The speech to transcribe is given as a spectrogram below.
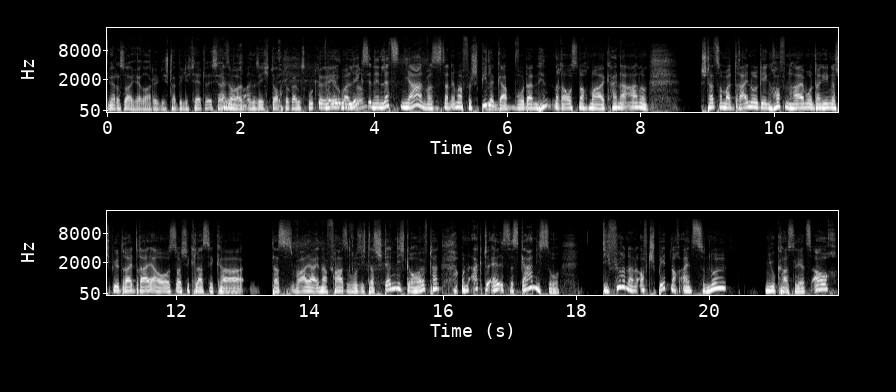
Ja, das sage ich ja gerade. Die Stabilität ist ja also, an sich doch ganz gut gewesen. Wenn du überlegst, ne? in den letzten Jahren, was es dann immer für Spiele mhm. gab, wo dann hinten raus nochmal, keine Ahnung, es nochmal 3-0 gegen Hoffenheim und dann ging das Spiel 3-3 aus, solche Klassiker. Das war ja in der Phase, wo sich das ständig gehäuft hat. Und aktuell ist es gar nicht so. Die führen dann oft spät noch 1 zu 0. Newcastle jetzt auch.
